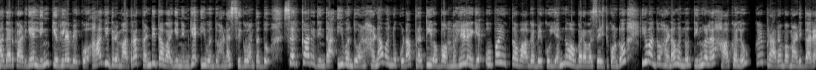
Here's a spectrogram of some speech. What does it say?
ಆಧಾರ್ ಕಾರ್ಡ್ಗೆ ಲಿಂಕ್ ಇರಲೇಬೇಕು. ಹಾಗಿದ್ರೆ ಮಾತ್ರ ಖಂಡಿತವಾಗಿ ನಿಮಗೆ ಈ ಒಂದು ಹಣ ಸಿಗುವಂತದ್ದು ಸರ್ಕಾರದಿಂದ ಈ ಒಂದು ಹಣವನ್ನು ಕೂಡ ಪ್ರತಿಯೊಬ್ಬ ಮಹಿಳೆಗೆ ಉಪಯುಕ್ತವಾಗಬೇಕು ಎನ್ನುವ ಭರವಸೆ ಇಟ್ಕೊಂಡು ಈ ಒಂದು ಹಣವನ್ನು ತಿಂಗಳ ಹಾಕಲು ಪ್ರಾರಂಭ ಮಾಡಿದ್ದಾರೆ.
